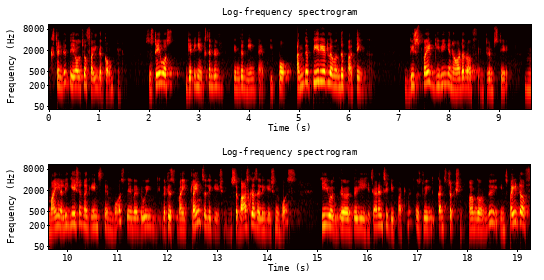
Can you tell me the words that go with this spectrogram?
extended. They also filed the counter. So stay was getting extended in the mean time இப்போ அந்த பீரியடில் வந்து பார்த்தீங்கன்னா despite giving an order of interim stay my allegation against them was they were doing that is my client's allegation mister Bhaskar's allegation was he the HRNC department was doing the construction அவங்க வந்து இன்ஸ்பைட் ஆஃப்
